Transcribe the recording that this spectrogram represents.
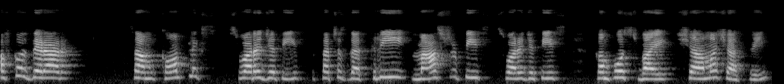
Of course, there are some complex Swarajatis such as the three masterpiece Swarajatis composed by Shyama Shastri.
